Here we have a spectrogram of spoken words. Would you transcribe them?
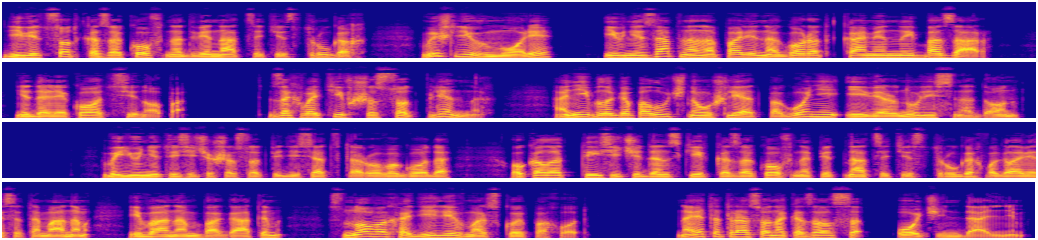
900 казаков на 12 стругах вышли в море и внезапно напали на город Каменный базар, недалеко от Синопа. Захватив 600 пленных, они благополучно ушли от погони и вернулись на Дон. В июне 1652 года около тысячи донских казаков на 15 стругах во главе с атаманом Иваном Богатым снова ходили в морской поход. На этот раз он оказался очень дальним.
